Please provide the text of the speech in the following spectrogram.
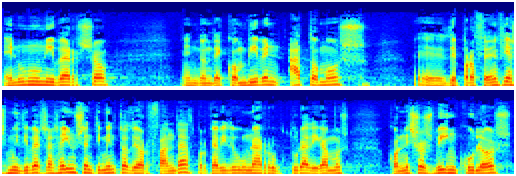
en un universo en donde conviven átomos eh, de procedencias muy diversas. Hay un sentimiento de orfandad porque ha habido una ruptura, digamos, con esos vínculos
